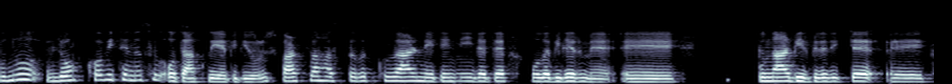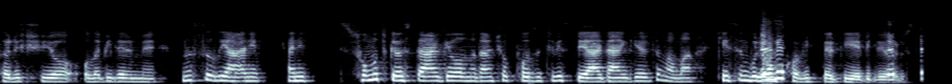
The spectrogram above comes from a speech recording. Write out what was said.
bunu long covid'e nasıl odaklayabiliyoruz? Farklı hastalıklar nedeniyle de olabilir mi? E, bunlar birbiriyle e, karışıyor olabilir mi? Nasıl yani hani somut gösterge olmadan çok pozitivist bir yerden girdim ama kesin bu long evet. covid'dir diyebiliyoruz. Evet.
